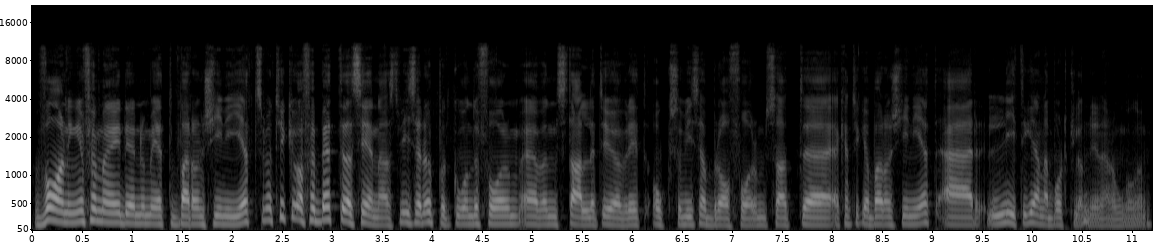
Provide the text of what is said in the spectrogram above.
Varningen för mig det är nummer ett Baroncini 1 som jag tycker var förbättrad senast. Visar uppåtgående form, även stallet i övrigt också visar bra form. Så att eh, jag kan tycka att Baroncini 1 är lite grann bortglömd i den här omgången.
